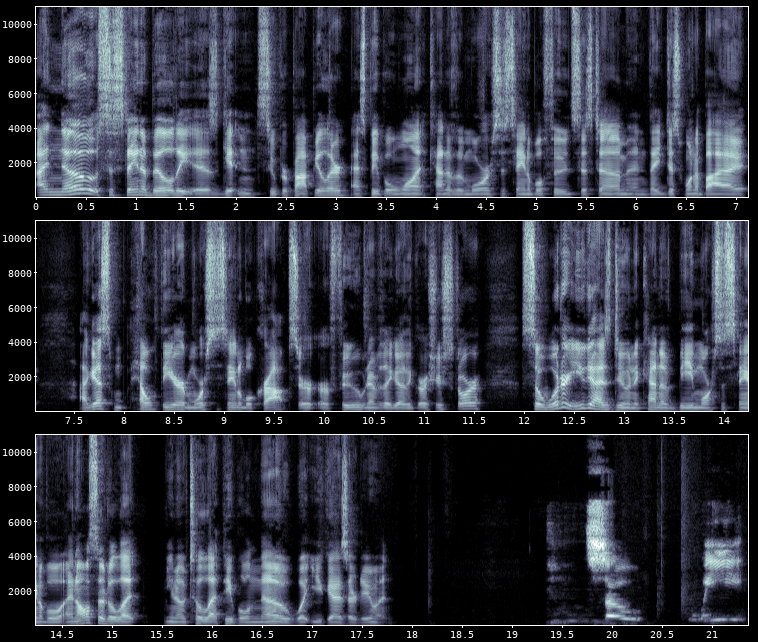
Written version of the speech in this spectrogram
I know sustainability is getting super popular as people want kind of a more sustainable food system and they just want to buy I guess healthier, more sustainable crops or, or food whenever they go to the grocery store. So what are you guys doing to kind of be more sustainable and also to let you know to let people know what you guys are doing? So we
